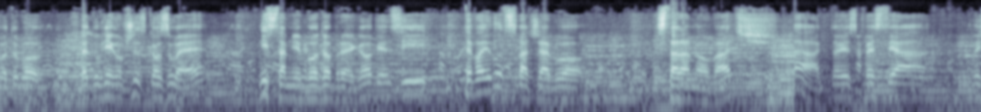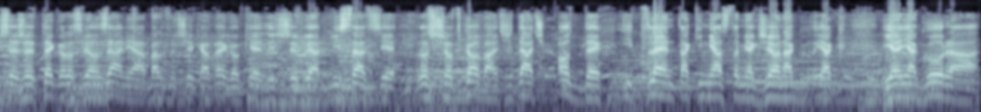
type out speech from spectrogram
bo to było według niego wszystko złe. Nic tam nie było dobrego, więc i te województwa trzeba było staranować. Tak, to jest kwestia, myślę, że tego rozwiązania bardzo ciekawego kiedyś, żeby administrację rozśrodkować, dać oddech i tlen takim miastom jak, Zielona, jak Jelenia Góra,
